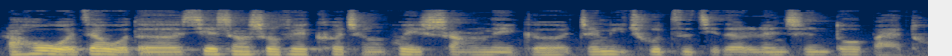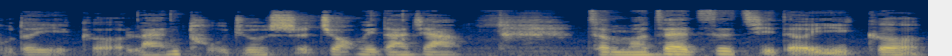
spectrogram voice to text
然后我在我的线上收费课程会上那个整理出自己的人生多摆图的一个蓝图，就是教会大家怎么在自己的一个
